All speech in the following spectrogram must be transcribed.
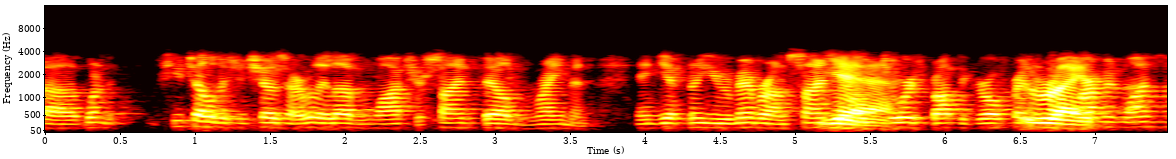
uh, one of the few television shows I really love and watch are Seinfeld and Raymond. And you, know you remember on Seinfeld, Yeah. George brought the girlfriend to Right. the apartment once,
